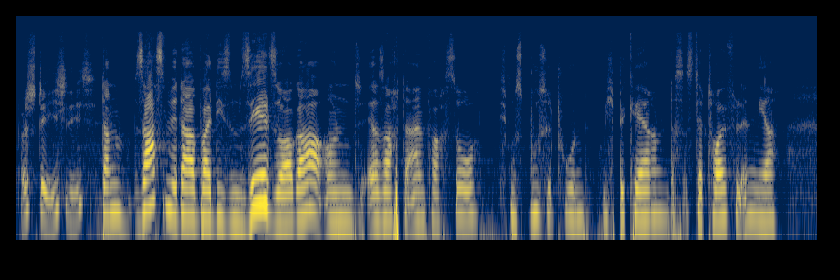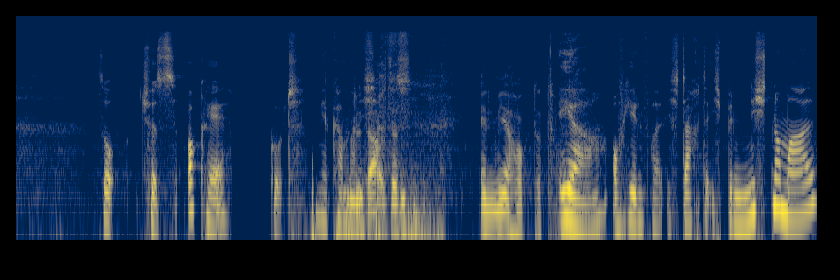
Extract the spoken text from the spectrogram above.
Verstehe ich nicht. Dann saßen wir da bei diesem Seelsorger und er sagte einfach so, ich muss Buße tun, mich bekehren, das ist der Teufel in mir. So, tschüss. Okay, gut, mir kann Und man du nicht dachtest, helfen. in mir hockt der Teufel. Ja, auf jeden Fall. Ich dachte, ich bin nicht normal.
